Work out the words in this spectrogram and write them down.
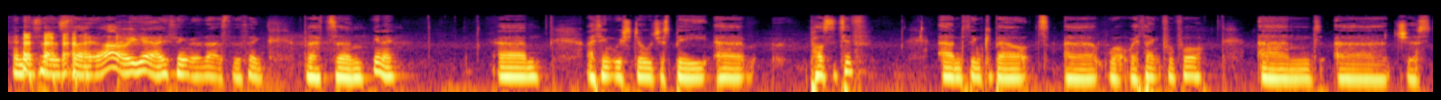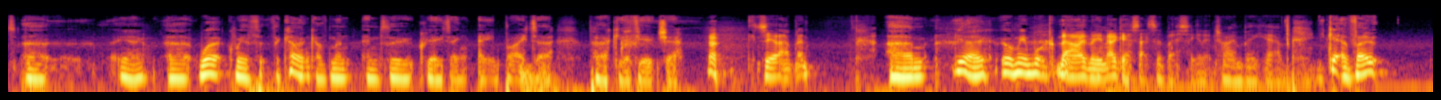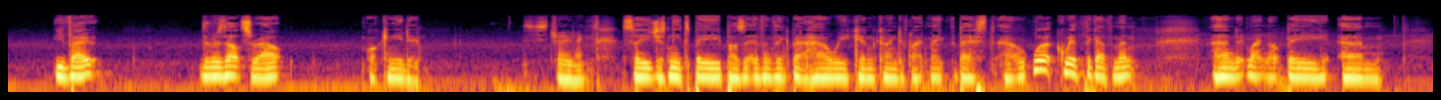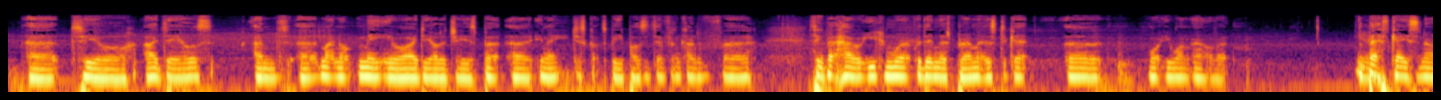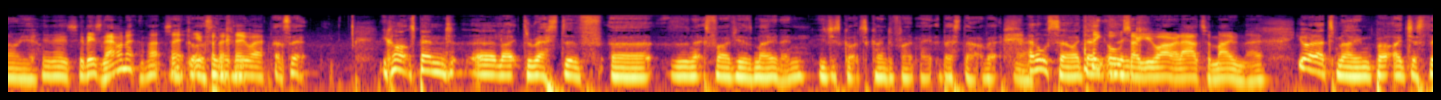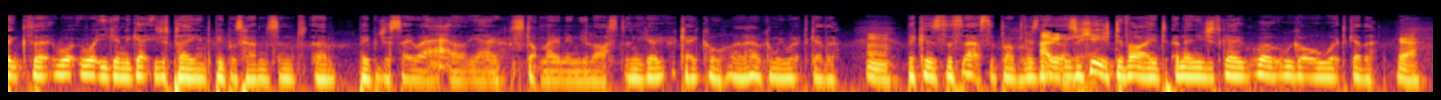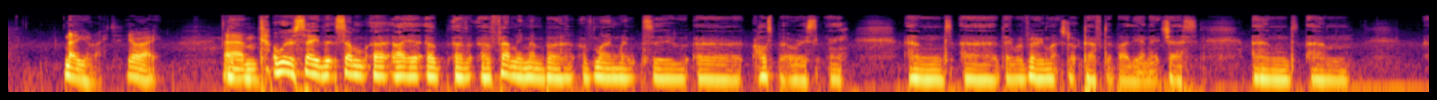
and it's, it's like, oh yeah, I think that that's the thing. But um, you know, um, I think we should all just be uh, positive and think about uh, what we're thankful for, and uh, just uh, you know uh, work with the current government into creating a brighter, perkier future. Can see it happening. Um, you know, I mean, what, No, I mean, I guess that's the best thing. It try and be. Um, You get a vote, you vote, the results are out. What can you do? this is true, So you just need to be positive and think about how we can kind of like make the best out. Work with the government, and it might not be um, uh, to your ideals, and uh, it might not meet your ideologies, but uh, you know you just got to be positive and kind of uh, think about how you can work within those parameters to get uh, what you want out of it. The Yeah. best case scenario. It is. It is now, isn't it? That's You've it. You've got to think of it. That's it. You can't spend uh, like the rest of uh, the next five years moaning. You just got to kind of like make the best out of it. Yeah. And also, I I don't think also you are allowed to moan though. you're allowed to moan, but I just think that what, what you're going to get, you're just playing into people's hands, and um, people just say, "Well, you know, stop moaning, you lost," and you go, "Okay, cool. Uh, how can we work together?" Hmm. Because this, that's the problem, isn't Oh, it? yeah, There's yeah. a huge divide, and then you just go, "Well, we've got to all work together." Yeah. No, you're right. You're right. Um, I would say that some uh, I, a, a, a family member of mine went to uh, hospital recently, and uh, they were very much looked after by the NHS, and um,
